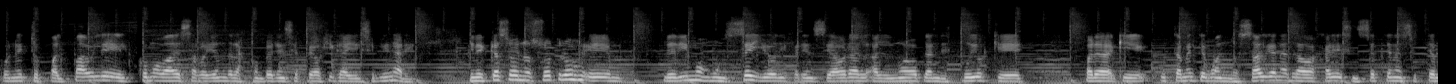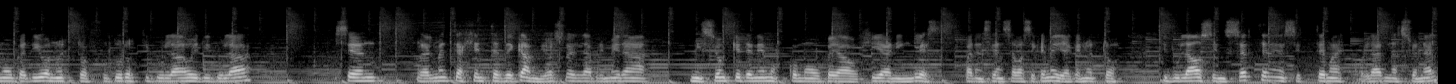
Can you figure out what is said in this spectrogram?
con hechos palpables el cómo va desarrollando las competencias pedagógicas y disciplinarias. En el caso de nosotros, eh, le dimos un sello diferenciador al, al, nuevo plan de estudios que para que justamente cuando salgan a trabajar y se inserten en el sistema educativo, nuestros futuros titulados y tituladas sean realmente agentes de cambio. Esa es la primera misión que tenemos como pedagogía en inglés para enseñanza básica y media, que nuestros titulados se inserten en el sistema escolar nacional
